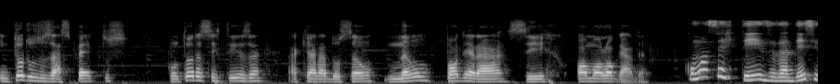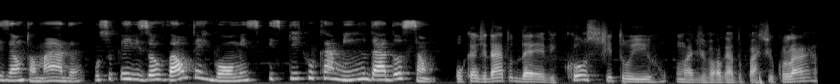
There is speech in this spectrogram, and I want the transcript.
em todos os aspectos, com toda certeza aquela adoção não poderá ser homologada. Com a certeza da decisão tomada, o supervisor Walter Gomes explica o caminho da adoção. O candidato deve constituir um advogado particular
